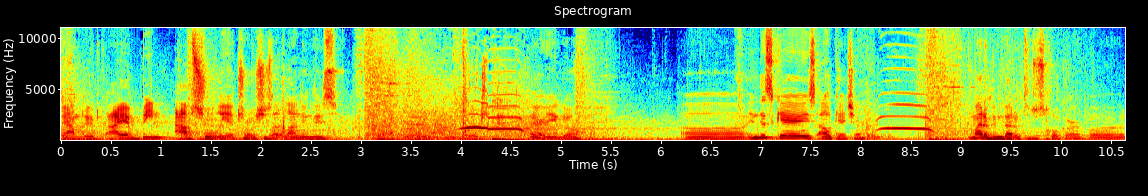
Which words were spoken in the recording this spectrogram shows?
Damn, dude. I have been absolutely atrocious at landing these. There you go. Uh, in this case, I'll catch her. Might have been better to just hook her, but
